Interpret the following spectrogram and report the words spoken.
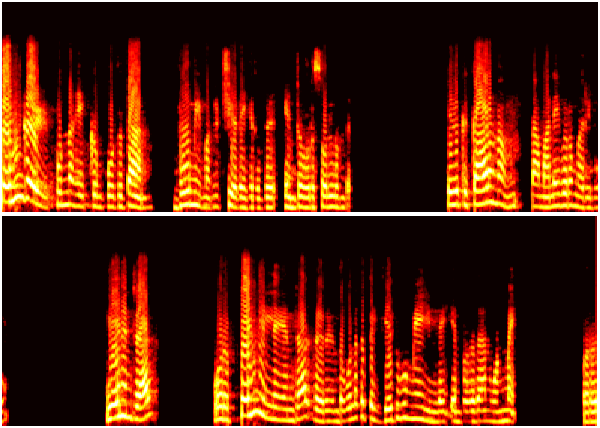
பெண்கள் புன்னகைக்கும் போதுதான் பூமி மகிழ்ச்சி அடைகிறது என்ற ஒரு சொல்லுண்டு. இதுக்கு காரணம் நாம் அனைவரும் அறிவோம். ஏனென்றால் ஒரு பெண் இல்லை என்றால் வேறு இந்த உலகத்தில் எதுவுமே இல்லை என்பதுதான் உண்மை. ஒரு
